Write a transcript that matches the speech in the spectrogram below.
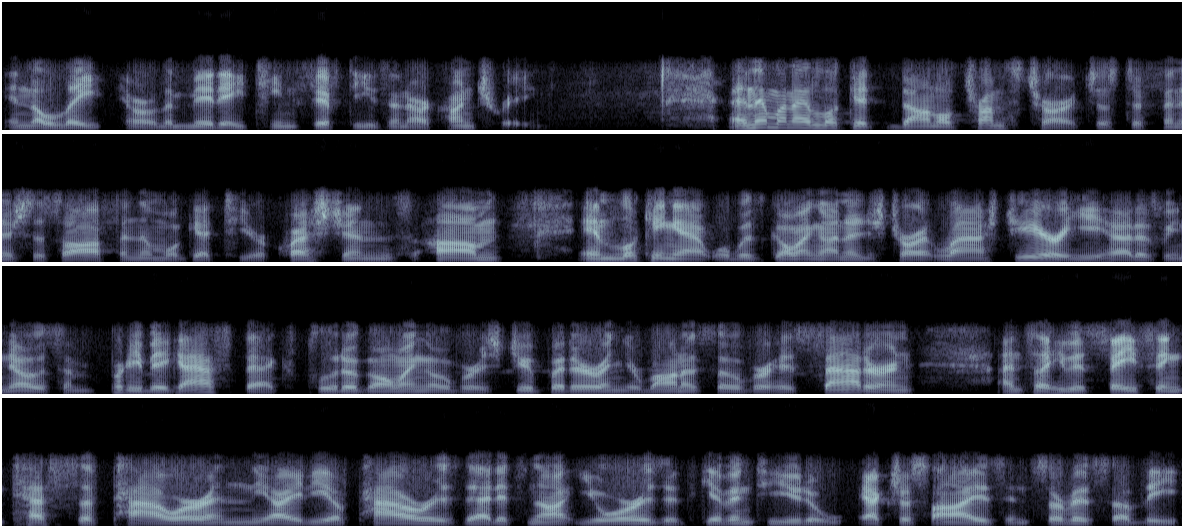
in the late or the mid 1850s in our country. And then when I look at Donald Trump's chart, just to finish this off, and then we'll get to your questions. Um, in looking at what was going on in his chart last year, he had, as we know, some pretty big aspects Pluto going over his Jupiter and Uranus over his Saturn. And so he was facing tests of power, and the idea of power is that it's not yours, it's given to you to exercise in service of the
